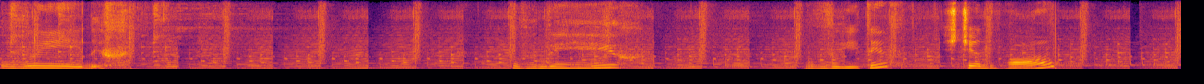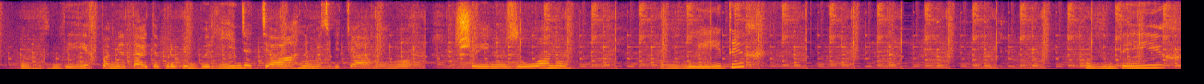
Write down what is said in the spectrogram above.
Видих. Вдих. Видих. Ще два. Вдих. Пам'ятайте про підборіддя. Тягнемось, витягуємо шийну зону. Видих. Вдих.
